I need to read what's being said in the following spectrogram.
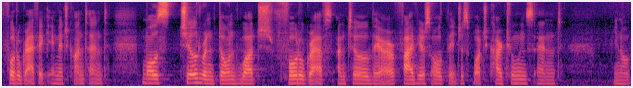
photographic image content. Most children don't watch photographs until they are five years old. They just watch cartoons and you know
